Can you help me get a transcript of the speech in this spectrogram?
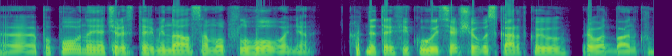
Е, Поповнення через термінал самообслуговування не тарифікується, якщо ви з карткою Приватбанку,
